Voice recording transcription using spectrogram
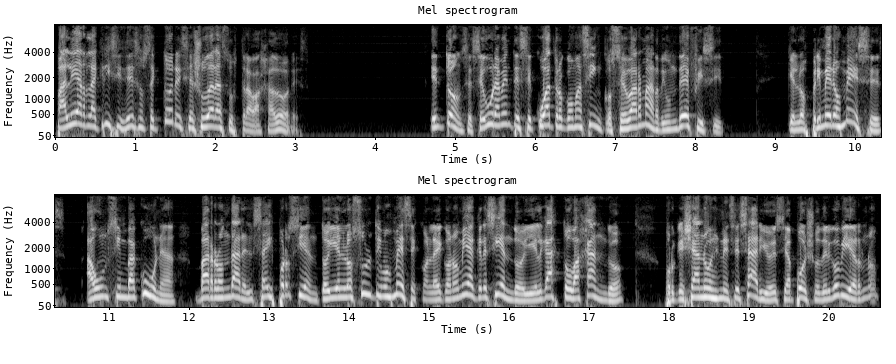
paliar la crisis de esos sectores y ayudar a sus trabajadores. Entonces, seguramente ese 4,5 se va a armar de un déficit que en los primeros meses, aún sin vacuna, va a rondar el 6% y en los últimos meses, con la economía creciendo y el gasto bajando, porque ya no es necesario ese apoyo del gobierno,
